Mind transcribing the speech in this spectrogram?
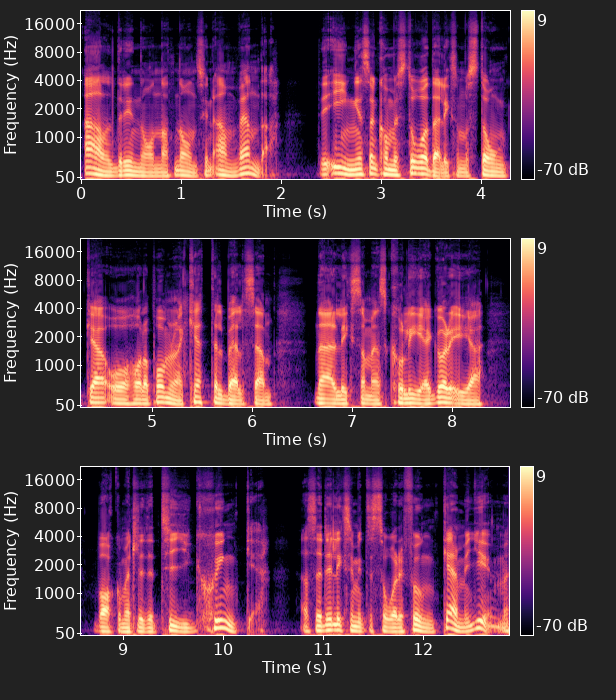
aldrig någon att någonsin använda. Det är ingen som kommer stå där liksom och stånka och hålla på med den här kettlebellsen när liksom ens kollegor är bakom ett litet tygskynke. Alltså det är liksom inte så det funkar med gym.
